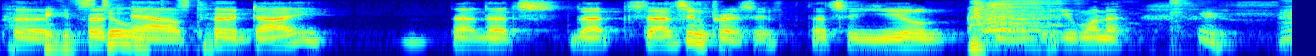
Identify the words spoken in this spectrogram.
per, think it's per still cow per day. That, that's that's that's impressive. That's a yield you know, that you want to.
